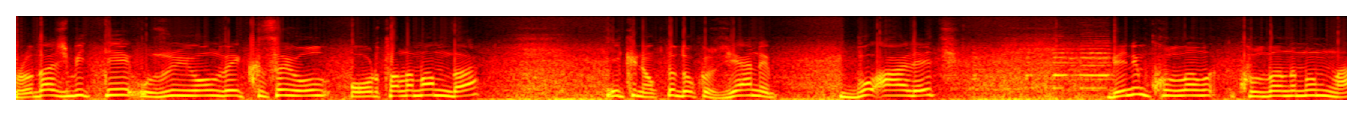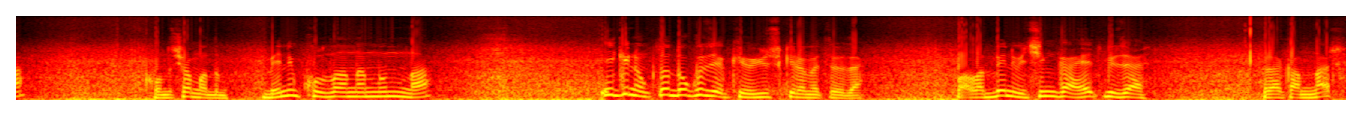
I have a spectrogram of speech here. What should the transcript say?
Rodaj bitti. Uzun yol ve kısa yol ortalamam da 2.9. Yani bu alet benim kullan- kullanımımla konuşamadım. Benim kullanımımla 2.9 yakıyor 100 kilometrede. Valla benim için gayet güzel rakamlar.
